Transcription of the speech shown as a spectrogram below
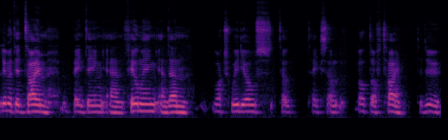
limited time painting and filming and then watch videos. T- takes a lot of time to do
